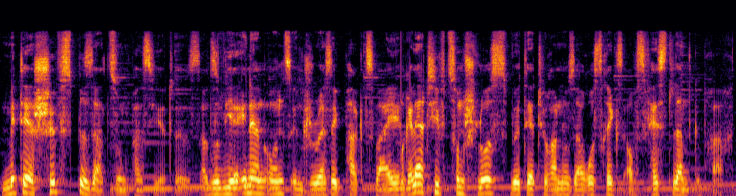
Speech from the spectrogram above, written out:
mit der Schiffsbesatzung passiert ist. Also wir erinnern uns, in Jurassic Park 2, relativ zum Schluss wird der Tyrannosaurus Rex aufs Festland gebracht.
